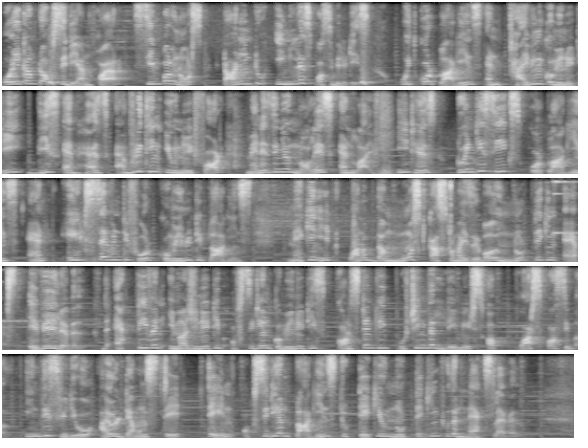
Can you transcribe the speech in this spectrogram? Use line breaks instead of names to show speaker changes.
Welcome to Obsidian where simple notes turn into endless possibilities. With core plugins and thriving community, this app has everything you need for managing your knowledge and life. It has 26 core plugins and 874 community plugins, making it one of the most customizable note-taking apps available. The active and imaginative Obsidian community is constantly pushing the limits of what's possible. In this video, I will demonstrate 10 Obsidian plugins to take your note-taking to the next level.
